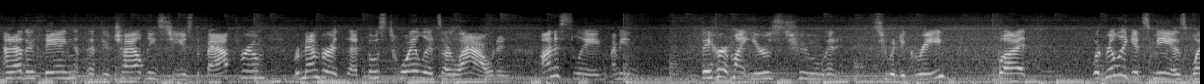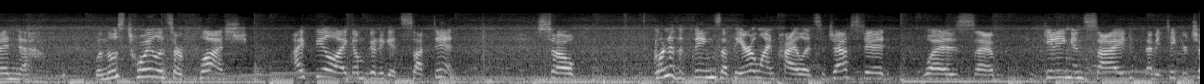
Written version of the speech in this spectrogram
another thing, if your child needs to use the bathroom, remember that those toilets are loud. And honestly, I mean, they hurt my ears to a, to a degree, but what really gets me is when, when those toilets are flush, I feel like I'm gonna get sucked in. So one of the things that the airline pilot suggested was uh, getting inside, I mean, take your, ch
